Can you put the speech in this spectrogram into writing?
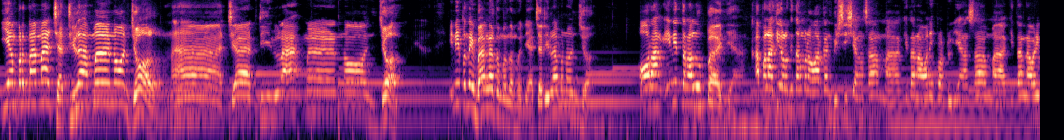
yang pertama jadilah menonjol. Nah, jadilah menonjol. Ya. Ini penting banget teman-teman ya. Jadilah menonjol. Orang ini terlalu banyak. Apalagi kalau kita menawarkan bisnis yang sama, kita nawari produk yang sama, kita nawari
